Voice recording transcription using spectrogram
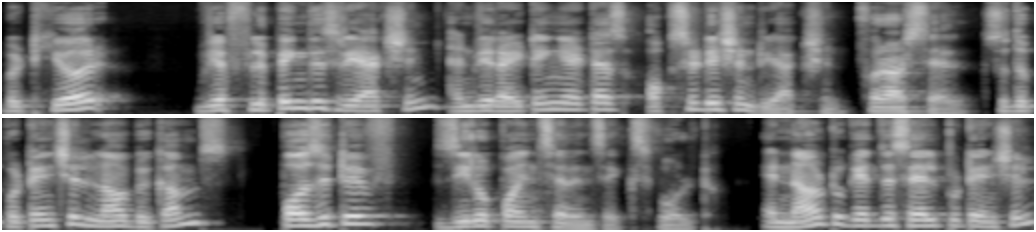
but here we are flipping this reaction and we're writing it as oxidation reaction for our cell. So the potential now becomes positive 0.76 volt. And now to get the cell potential,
